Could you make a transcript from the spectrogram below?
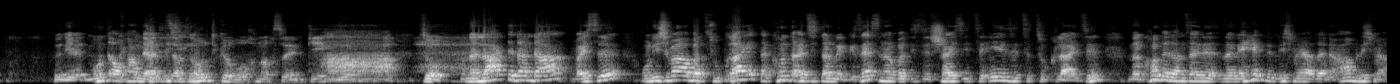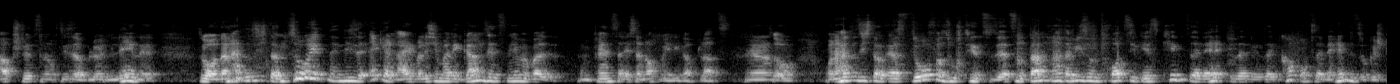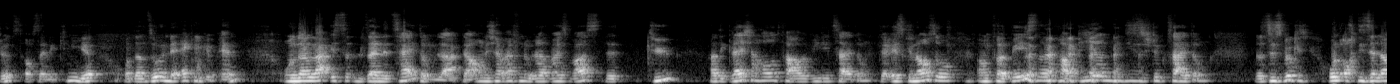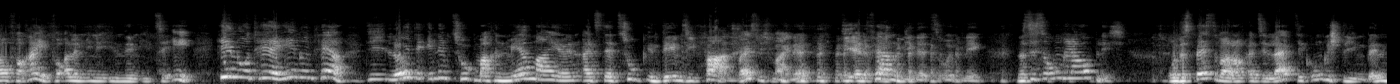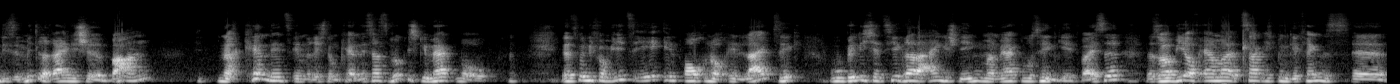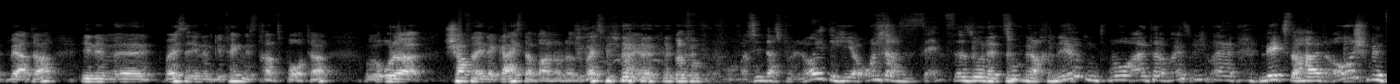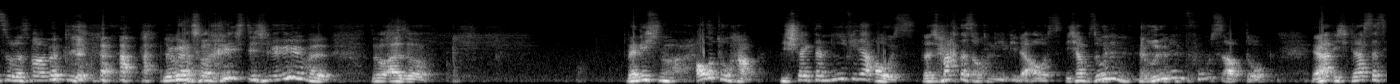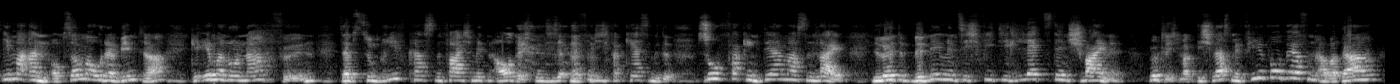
so den Mund aufhaben, der hat richtig so, Mundgeruch noch so entgegen. ah, so, und dann lag der dann da, weißt du, und ich war aber zu breit, da konnte, als ich dann gesessen habe, weil diese scheiß ICE-Sitze zu klein sind, und dann konnte er dann seine, seine Hände nicht mehr, seine Arme nicht mehr abstützen auf dieser blöden Lehne. So, und dann hat er sich dann so hinten in diese Ecke rein, weil ich immer den Gangsitz nehme, weil im Fenster ist ja noch weniger Platz. Ja. So. Und dann hat er sich dann erst so versucht hinzusetzen und dann hat er wie so ein trotziges Kind seine, seine, seinen Kopf auf seine Hände so gestützt, auf seine Knie und dann so in der Ecke gepennt. Und dann lag ist, seine Zeitung lag da und ich habe einfach nur gedacht, weißt du was, der Typ hat die gleiche Hautfarbe wie die Zeitung. Der ist genauso am Verwesen und Papieren wie dieses Stück Zeitung. Das ist wirklich, und auch diese Lauferei, vor allem in, in dem ICE. Hin und her, hin und her. Die Leute in dem Zug machen mehr Meilen als der Zug, in dem sie fahren. Weißt du, ich meine? Die Entfernung, die der zurücklegt. Das ist unglaublich. Und das Beste war doch, als ich in Leipzig umgestiegen bin, diese mittelrheinische Bahn nach Chemnitz in Richtung Chemnitz, hast wirklich gemerkt, wow, jetzt bin ich vom ICE in, auch noch in Leipzig wo bin ich jetzt hier gerade eingestiegen, man merkt, wo es hingeht, weißt du? Das war wie auf einmal, zack, ich bin Gefängniswärter äh, in einem, äh, weißt du, in einem Gefängnistransporter oder Schaffner in der Geisterbahn oder so, weißt du, wie ich meine? was sind das für Leute hier? Und da setzt er so der Zug nach nirgendwo, Alter. Weißt du, ich meine, nächster halt Auschwitz, so, das war wirklich, Junge, das war richtig übel. So, also, wenn ich ein Auto habe, ich steige da nie wieder aus. Ich mache das auch nie wieder aus. Ich habe so einen grünen Fußabdruck. Ja, ich lasse das immer an, ob Sommer oder Winter, gehe immer nur nachfüllen. Selbst zum Briefkasten fahre ich mit dem Auto. Ich bin diese öffentlichen Verkehrsmittel so fucking dermaßen leid. Die Leute benehmen sich wie die letzten Schweine. Wirklich, ich lasse mir viel vorwerfen, aber da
